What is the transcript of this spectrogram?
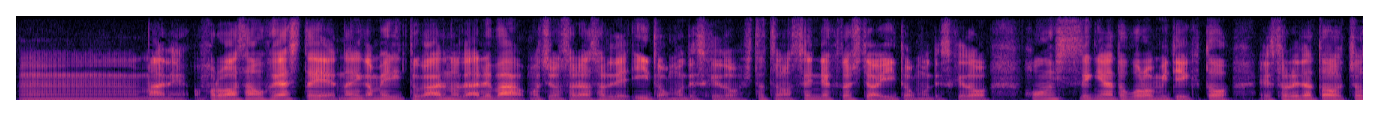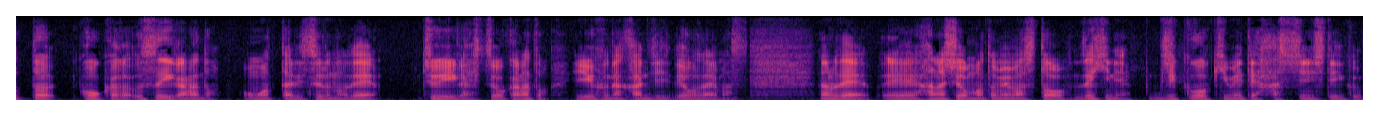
うーん、まあね、フォロワーさんを増やして何かメリットがあるのであれば、もちろんそれはそれでいいと思うんですけど、一つの戦略としてはいいと思うんですけど、本質的なところを見ていくと、それだとちょっと効果が薄いかなと思ったりするので、注意が必要かなというふうな感じでございます。なので、えー、話をまとめますと、ぜひね、軸を決めて発信していく。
